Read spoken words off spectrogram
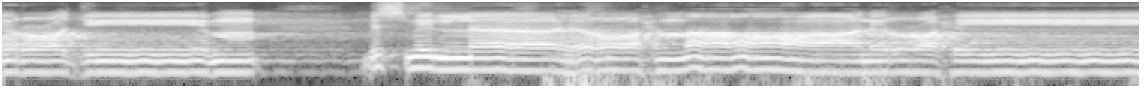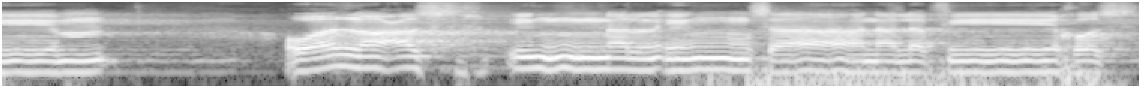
الرجيم بسم الله الرحمن الرحيم والعصر إن الإنسان لفي خسر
